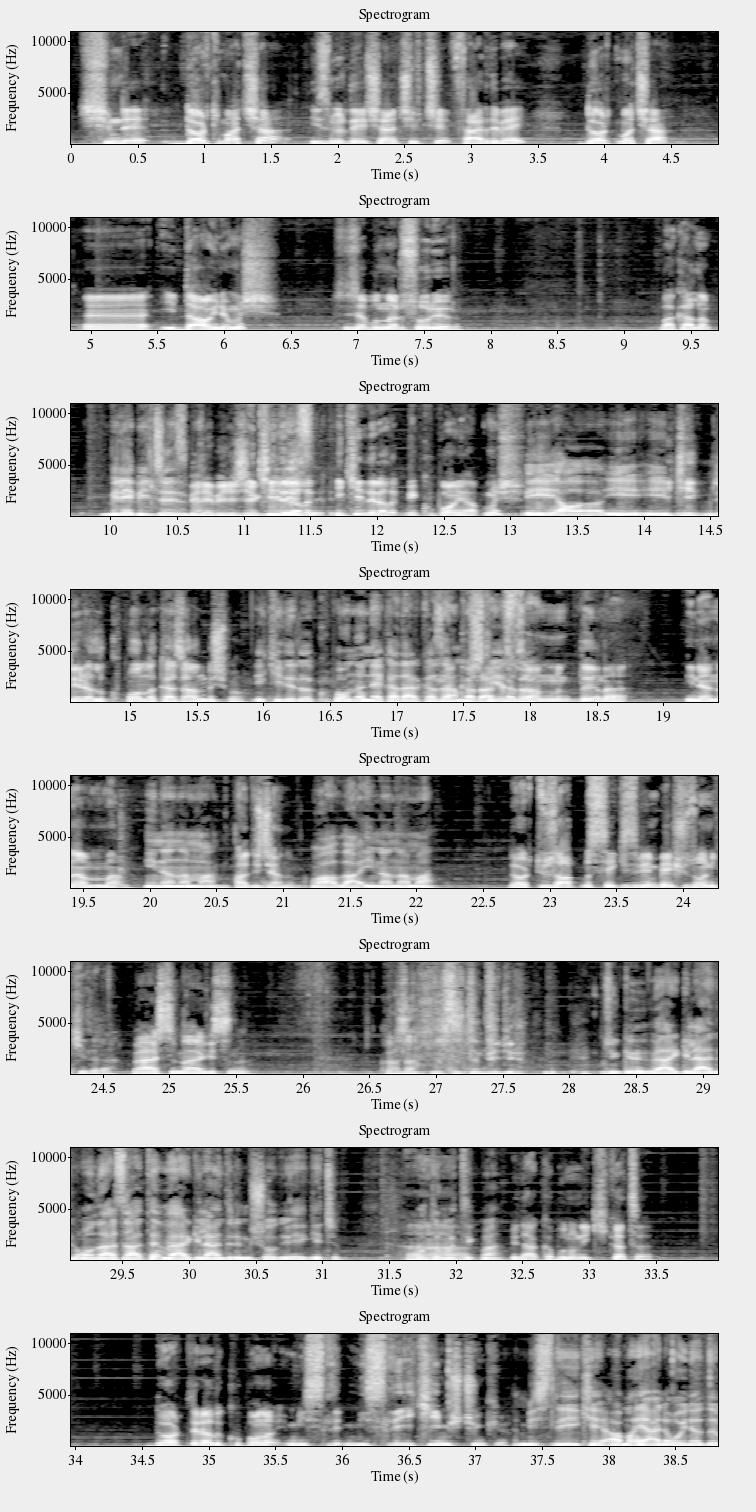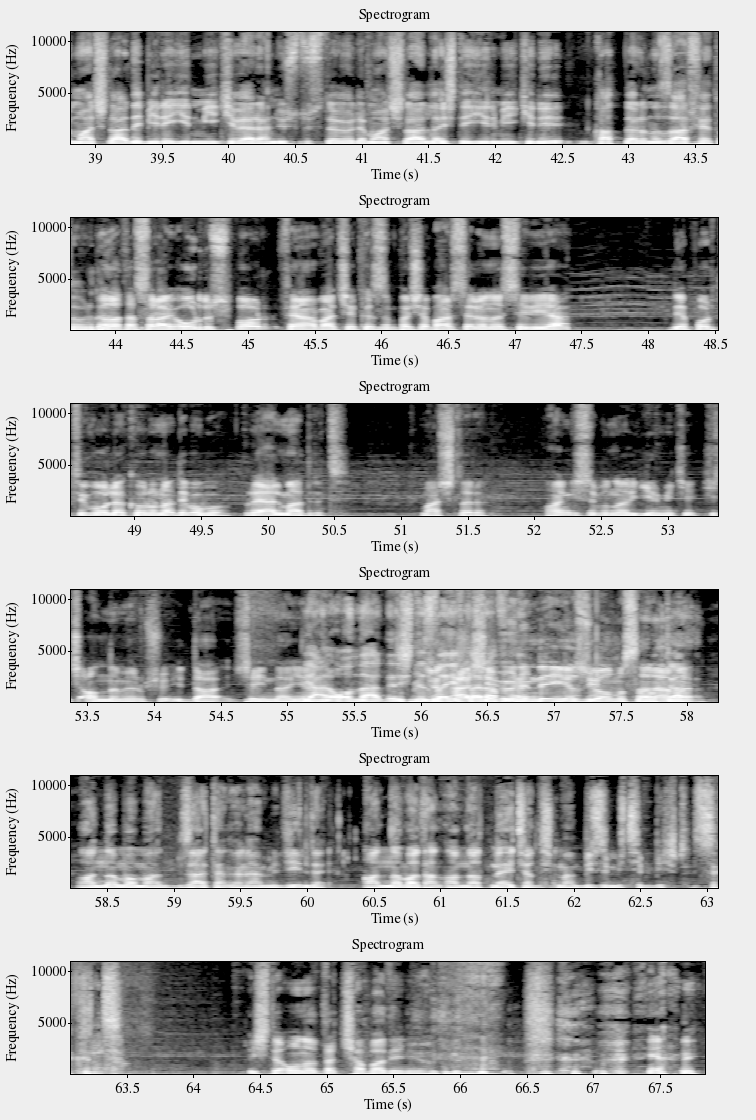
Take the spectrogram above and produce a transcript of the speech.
Şimdi 4 maça İzmir'de yaşayan çiftçi Ferdi Bey 4 maça e, iddia oynamış. Size bunları soruyorum. Bakalım bilebileceğiz mi? Bilebilecek 2 mi? liralık 2 liralık bir kupon yapmış. İyi iyi iyi. 2 liralık kuponla kazanmış mı? 2 liralık kuponla ne kadar Ne kazanmış kadar diye sor. kazandığına inanamam. İnanamam. Hadi canım. Vallahi inanamam. 468.512 lira. Versin vergisini. Kazanmasını biliyor. Çünkü vergilendir. Onlar zaten vergilendirilmiş oluyor. Ha, Otomatikman. Bir dakika bunun iki katı. 4 liralık kuponu misli, misli 2'ymiş çünkü. Misli 2 ama yani oynadığı maçlar da 1'e 22 veren üst üste öyle maçlarla işte 22'ni katlarını zarf et orada. Galatasaray, Ordu Spor, Fenerbahçe, Kasımpaşa, Barcelona, Sevilla, Deportivo La Coruna değil mi bu? Real Madrid maçları. Hangisi bunlar 22? Hiç anlamıyorum şu iddia şeyinden yani. Yani onlar da işte Bütün zayıf her şey taraflar. önümde yazıyor olmasına Oktay, rağmen anlamaman zaten önemli değil de anlamadan anlatmaya çalışman bizim için bir sıkıntı. İşte ona da çaba deniyor. yani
